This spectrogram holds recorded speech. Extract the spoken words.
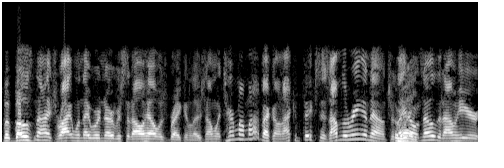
but both nights right when they were nervous that all hell was breaking loose. I went, "Turn my mic back on. I can fix this. I'm the ring announcer. They don't know that I'm here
